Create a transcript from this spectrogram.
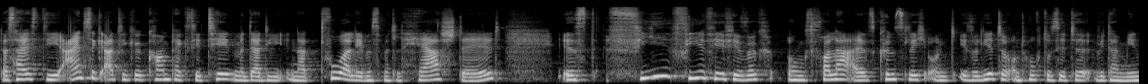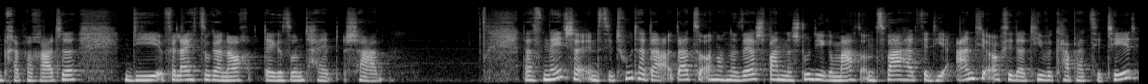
Das heißt, die einzigartige Komplexität, mit der die Natur Lebensmittel herstellt, ist viel, viel, viel, viel wirkungsvoller als künstlich und isolierte und hochdosierte Vitaminpräparate, die vielleicht sogar noch der Gesundheit schaden. Das Nature Institut hat da, dazu auch noch eine sehr spannende Studie gemacht und zwar hat sie die antioxidative Kapazität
